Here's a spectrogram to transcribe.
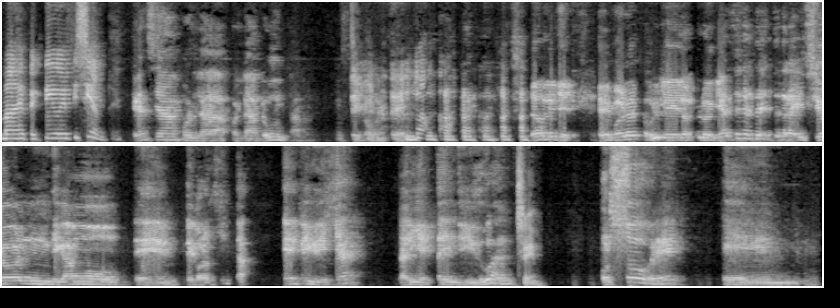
más efectivo y eficiente. Gracias por la, por la pregunta. No sé cómo esté. no, porque, eh, bueno, porque lo, lo que hace esta, esta tradición, digamos, de, de ecologista es privilegiar la libertad individual Sí. por sobre eh,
